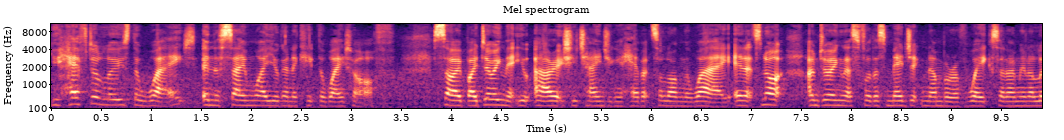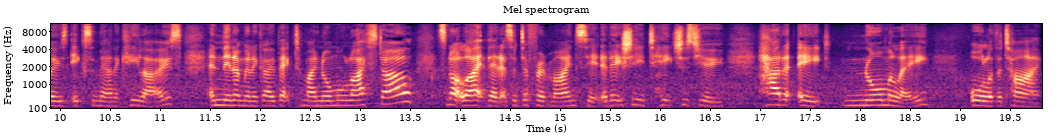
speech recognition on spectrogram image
you have to lose the weight in the same way you're going to keep the weight off. So by doing that, you are actually changing your habits along the way. And it's not, I'm doing this for this magic number of weeks and I'm going to lose X amount of kilos and then I'm going to go back to my normal lifestyle. It's not like that, it's a different mindset. It actually teaches you how to eat normally all of the time.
